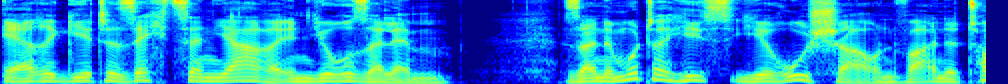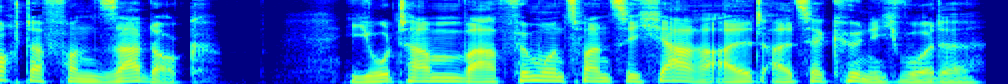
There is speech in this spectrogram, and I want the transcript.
Er regierte 16 Jahre in Jerusalem. Seine Mutter hieß Jerusha und war eine Tochter von Sadok. Jotham war 25 Jahre alt, als er König wurde.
